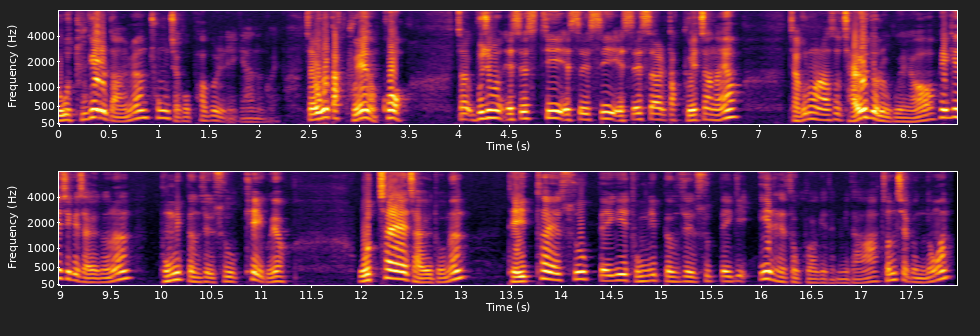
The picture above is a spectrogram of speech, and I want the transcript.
요거 두 개를 더하면 총 제곱합을 얘기하는 거예요. 자, 요걸 딱 구해놓고 자, 보시면 SST, SSE, SSR 딱 구했잖아요. 자, 그러고 나서 자유도를 구해요. 회계식의 자유도는 독립변수의 수 K고요. 오차의 자유도는 데이터의 수 빼기 독립변수의 수 빼기 1 해서 구하게 됩니다. 전체 변동은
